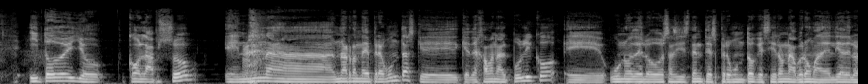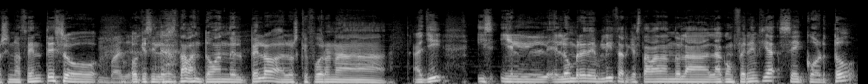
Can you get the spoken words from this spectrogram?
y todo ello colapsó en una, una ronda de preguntas que, que dejaban al público. Eh, uno de los asistentes preguntó que si era una broma del Día de los Inocentes o, que si les estaban tomando el pelo a los que fueron a, allí. Y, y el, el hombre de Blizzard que estaba dando la, la conferencia se cortó,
